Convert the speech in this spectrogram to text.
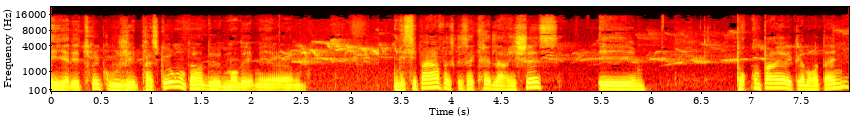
Et il y a des trucs où j'ai presque honte hein, de demander, mais euh, mais c'est pas grave parce que ça crée de la richesse. Et pour comparer avec la Bretagne,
